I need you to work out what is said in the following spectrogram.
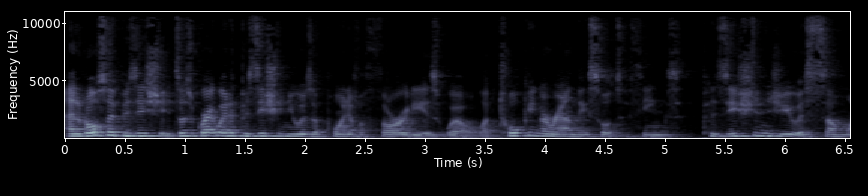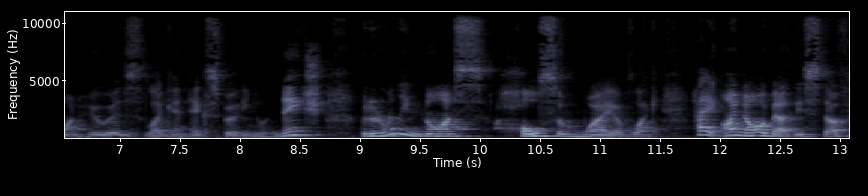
And it also position it's a great way to position you as a point of authority as well. Like talking around these sorts of things positions you as someone who is like an expert in your niche, but in a really nice, wholesome way of like, hey, I know about this stuff.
